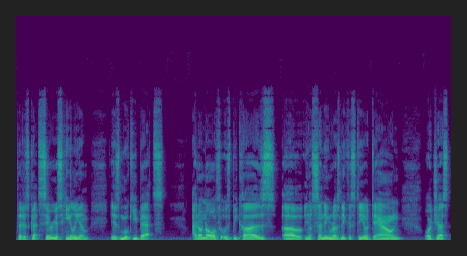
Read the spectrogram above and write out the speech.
that has got serious helium is Mookie Betts. I don't know if it was because of you know sending Rusney Castillo down, or just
